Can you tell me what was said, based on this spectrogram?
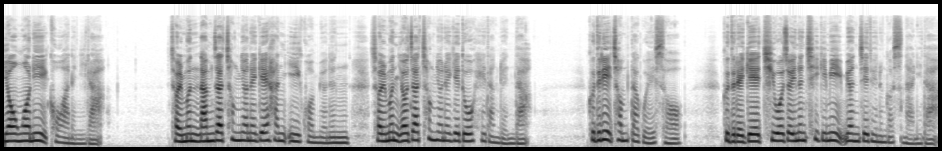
영원히 거하느니라. 젊은 남자 청년에게 한 이 권면은 젊은 여자 청년에게도 해당된다. 그들이 젊다고 해서 그들에게 지워져 있는 책임이 면제되는 것은 아니다.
